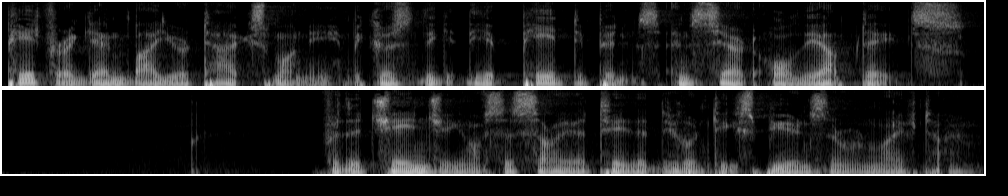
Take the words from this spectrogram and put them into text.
paid for again by your tax money because they, they get paid to insert all the updates for the changing of society that they're going to experience in their own lifetime.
